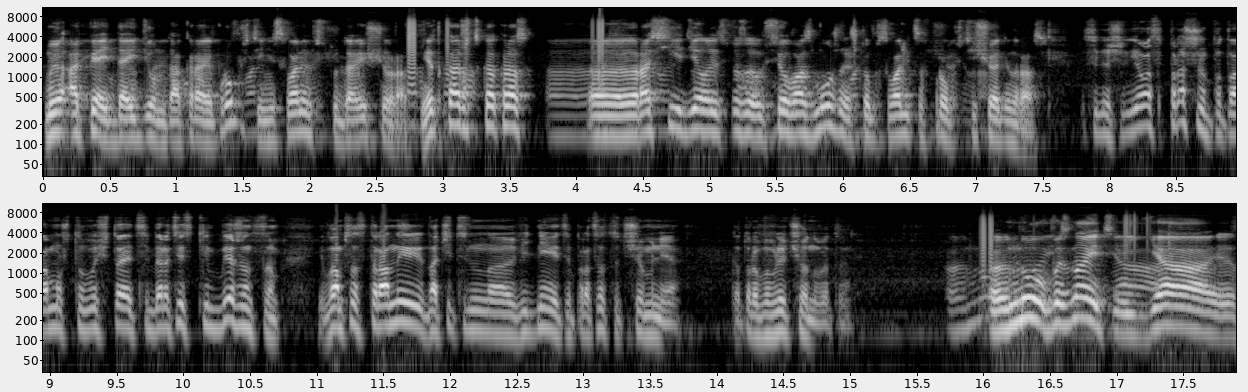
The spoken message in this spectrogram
мы опять дойдем до края пропасти и не свалимся туда еще раз? Мне кажется, как раз э, Россия делает все, все возможное, чтобы свалиться в пропасть еще один раз. Сергей я вас спрашиваю, потому что вы считаете себя российским беженцем, и вам со стороны значительно виднее эти процессы, чем мне, который вовлечен в это. Э, ну, ну, вы знаете, я,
